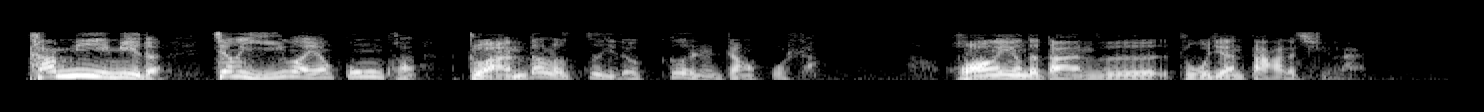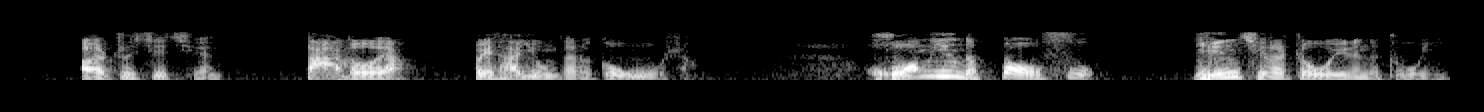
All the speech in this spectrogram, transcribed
他秘密的将一万元公款转到了自己的个人账户上。黄英的胆子逐渐大了起来，而这些钱大都呀被他用在了购物上。黄英的暴富引起了周围人的注意，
